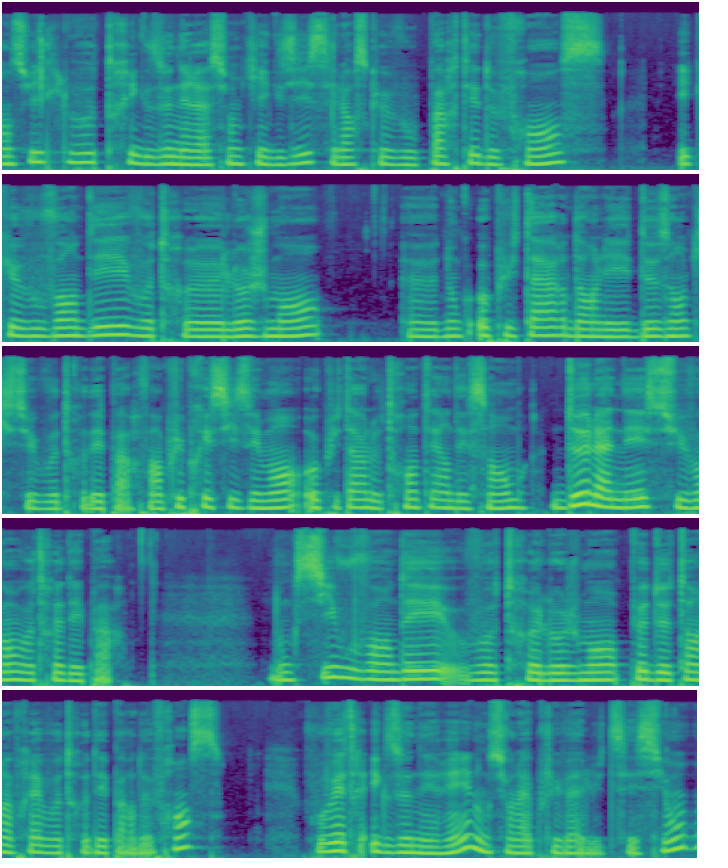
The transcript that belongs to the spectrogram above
Ensuite, l'autre exonération qui existe, c'est lorsque vous partez de France et que vous vendez votre logement euh, donc au plus tard dans les deux ans qui suivent votre départ. Enfin plus précisément au plus tard le 31 décembre de l'année suivant votre départ. Donc si vous vendez votre logement peu de temps après votre départ de France, vous pouvez être exonéré donc sur la plus-value de cession,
